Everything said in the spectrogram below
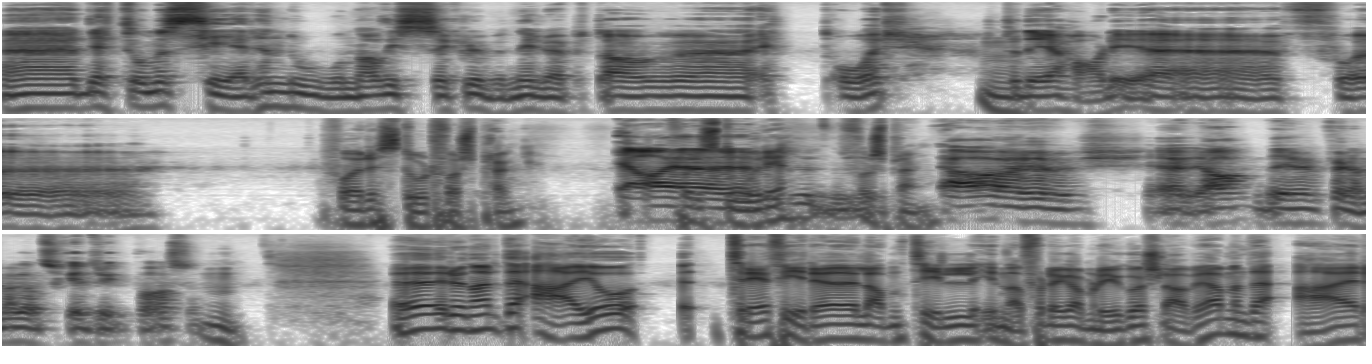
uh, detronisere noen av disse klubbene i løpet av uh, ett år. Mm. Til det har de uh, for For stort forsprang. ja, For stor store forsprang. Ja, jeg- ja, det føler jeg meg ganske trygg på. Altså. Mm. Runar, det er jo tre-fire land til innafor det gamle Jugoslavia, men det er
